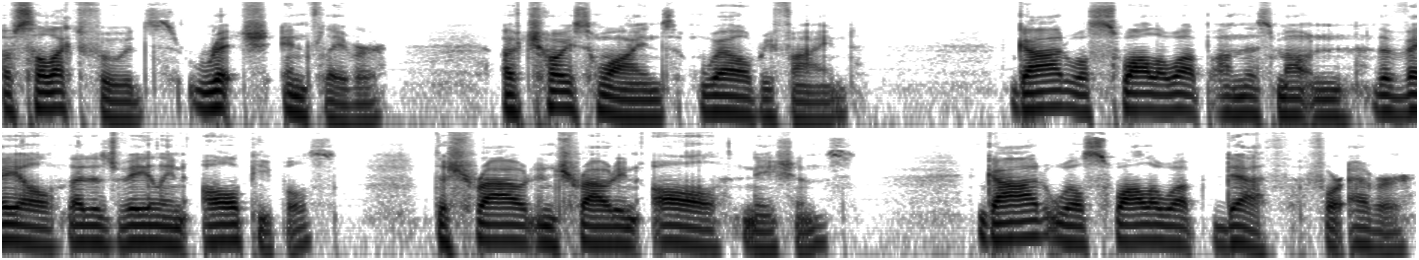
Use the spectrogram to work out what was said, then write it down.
of select foods rich in flavor, of choice wines well refined. God will swallow up on this mountain the veil that is veiling all peoples, the shroud enshrouding all nations. God will swallow up death forever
